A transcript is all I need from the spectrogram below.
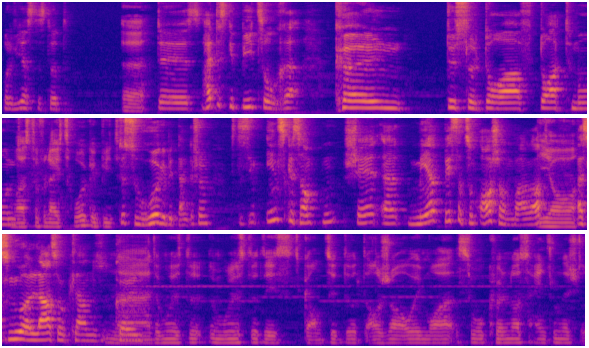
oder wie heißt das dort? Äh, Das, halt das Gebiet so Ra- Köln, Düsseldorf, Dortmund, warst du vielleicht das Ruhrgebiet? das Ruhrgebiet, Dankeschön, das im Insgesamten schön, äh, mehr besser zum Anschauen war, ja. als nur La so klein Köln. Nein, du musst, du, musst dir das Ganze dort anschauen, aber immer so Köln als einzelne Stadt.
